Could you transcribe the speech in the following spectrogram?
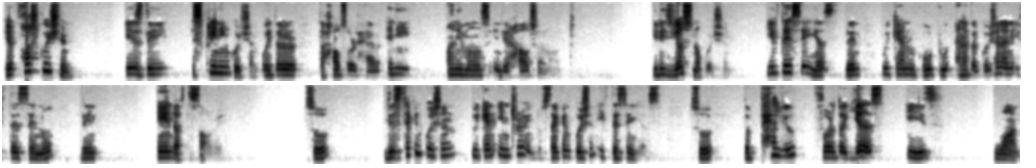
Here, first question is the screening question whether the household have any animals in their house or not. It is yes no question. If they say yes, then we can go to another question and if they say no, then end of the survey. So this second question we can enter into second question if they say yes. So the value for the yes is 1.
